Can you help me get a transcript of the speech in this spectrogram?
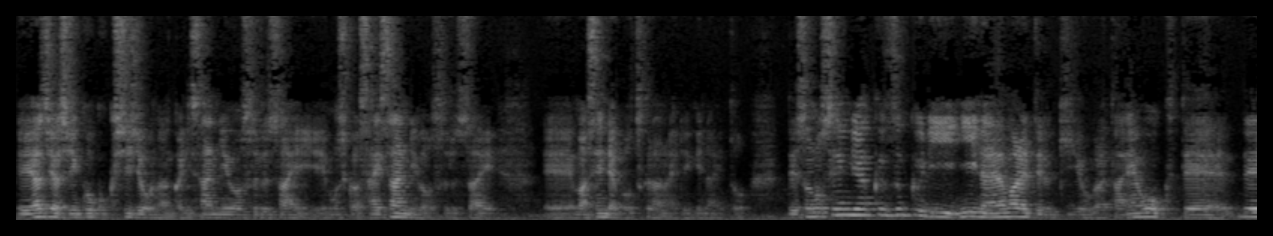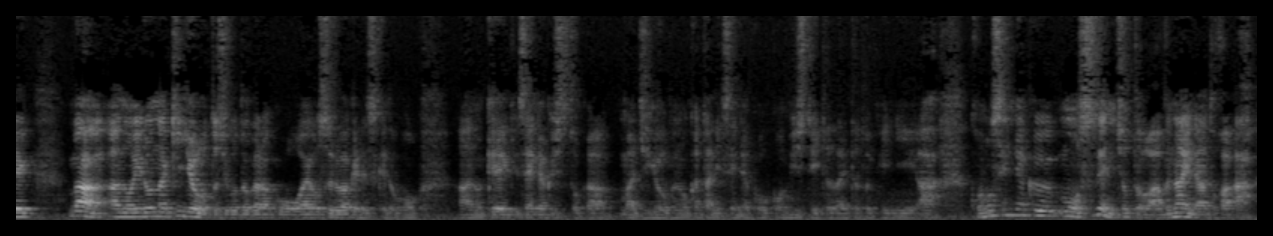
えーアジア新興国市場なんかに参入をする際、もしくは再参入をする際、えーまあ、戦略を作らないといけないと。で、その戦略作りに悩まれてる企業が大変多くて、で、まあ、あの、いろんな企業と仕事からこうお会いをするわけですけども、あの、経営戦略室とか、まあ、事業部の方に戦略をこう見せていただいたときに、あ、この戦略もうすでにちょっと危ないなとか、あ、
